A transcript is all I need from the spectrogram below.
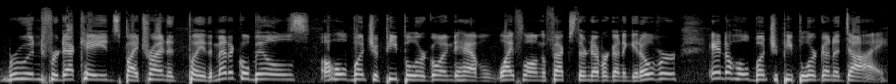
ruined for decades by trying to pay the medical bills. A whole bunch of people are going to have lifelong effects they're never going to get over. And a whole bunch of people are going to die.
